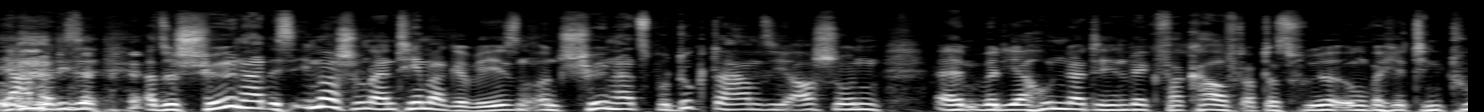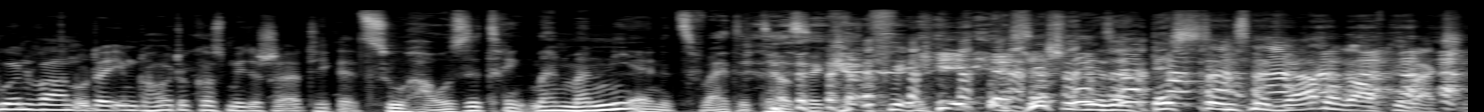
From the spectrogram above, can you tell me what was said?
Ja, aber diese, also Schönheit ist immer schon ein Thema gewesen und Schönheitsprodukte haben sich auch schon äh, über die Jahrhunderte hinweg verkauft, ob das früher irgendwelche Tinkturen waren oder eben heute kosmetische Artikel. Zu Hause trinkt mein Mann nie eine zweite Tasse Kaffee. Ich sehe schon, ihr seid bestens mit Werbung aufgewachsen.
